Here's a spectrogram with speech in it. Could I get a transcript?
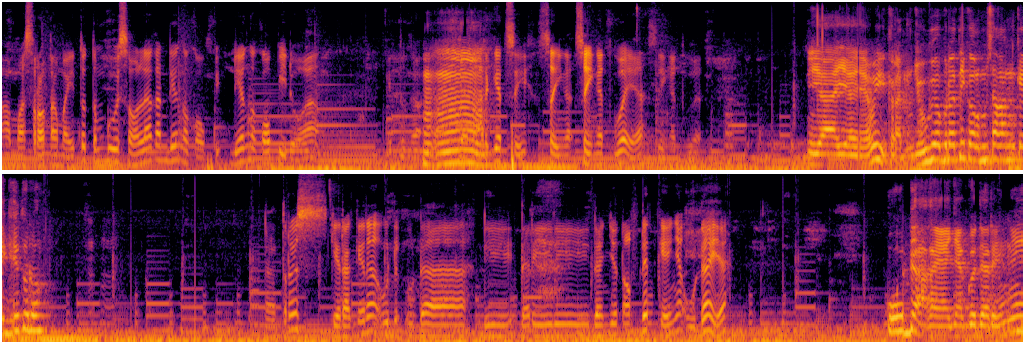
sama Srotama itu tembus soalnya kan dia nge-copy dia nge-copy doang. Gitu nggak nggak Mm-mm. target sih, seingat seingat gue ya, seingat gue. Iya iya iya, wih keren juga berarti kalau misalkan kayak gitu dong. Nah terus kira-kira udah udah di dari di Dungeon of Death kayaknya udah ya. Udah kayaknya gue dari ini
